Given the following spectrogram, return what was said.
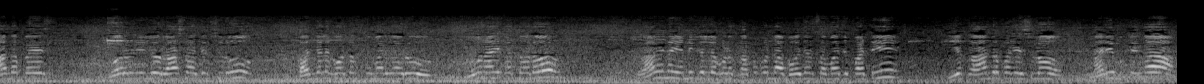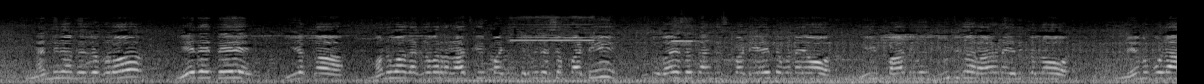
ఆంధ్రప్రదేశ్ గౌరవనీయులు రాష్ట్ర అధ్యక్షులు బందెల గౌతమ్ కుమార్ గారు యువ నాయకత్వంలో రానున్న ఎన్నికల్లో కూడా తప్పకుండా బహుజన సమాజ్ పార్టీ ఈ యొక్క ఆంధ్రప్రదేశ్లో మరీ ముఖ్యంగా నందిగాం నియోజకవర్గంలో ఏదైతే ఈ యొక్క మనువాద అగ్రవర్ణ రాజకీయ పార్టీ తెలుగుదేశం పార్టీ ఇటు వైఎస్ఆర్ కాంగ్రెస్ పార్టీ ఏదైతే ఉన్నాయో ఈ పార్టీలు డ్యూటీగా రానున్న ఎన్నికల్లో మేము కూడా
